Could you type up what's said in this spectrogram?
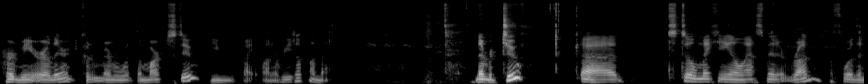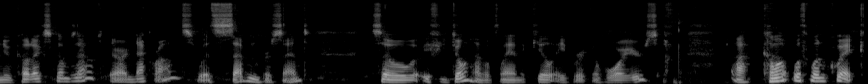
Heard me earlier, couldn't remember what the marks do. You might want to read up on that. Number two, uh, still making a last minute run before the new codex comes out. There are Necrons with 7%. So if you don't have a plan to kill a brick of warriors, uh, come up with one quick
